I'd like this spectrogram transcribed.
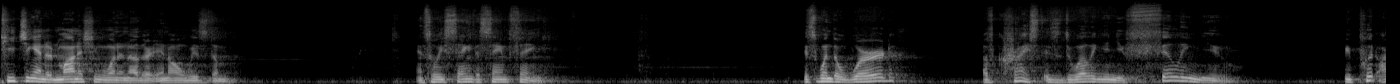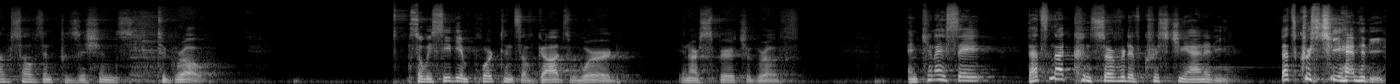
teaching and admonishing one another in all wisdom and so he's saying the same thing. It's when the word of Christ is dwelling in you, filling you, we put ourselves in positions to grow. So we see the importance of God's word in our spiritual growth. And can I say, that's not conservative Christianity. That's Christianity.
